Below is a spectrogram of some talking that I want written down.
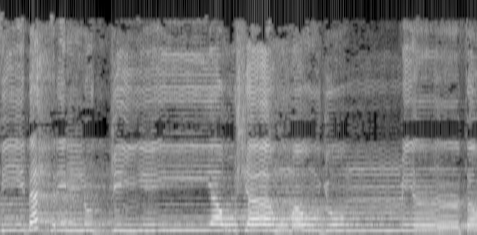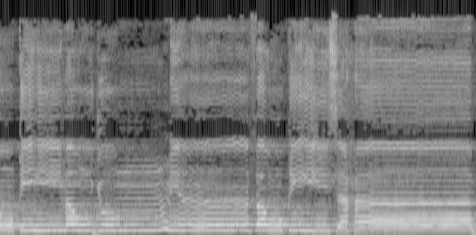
في بحر لجي يغشاه موج من فوقه موج من فوقه سحاب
